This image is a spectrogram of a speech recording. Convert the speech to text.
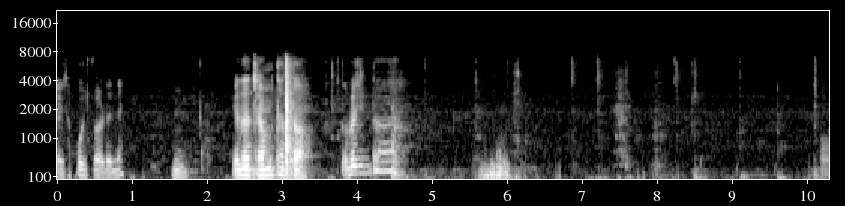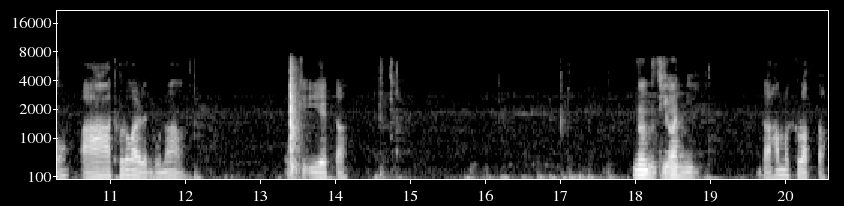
여기 잡고 있어야 되네. 응. 야, 나 잘못 탔다. 떨어진다. 어? 아, 들어가야 되는구나. 오케이, 이해했다. 넌 어디 갔니? 나 한 바퀴 돌았다.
